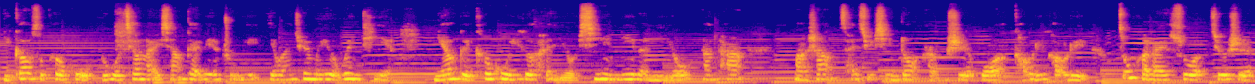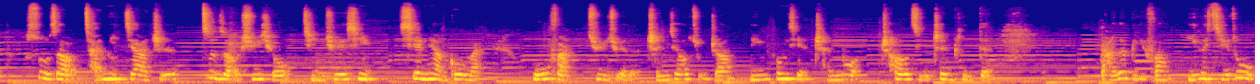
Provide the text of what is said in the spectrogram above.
你告诉客户，如果将来想改变主意，也完全没有问题。你要给客户一个很有吸引力的理由，让他马上采取行动，而不是我考虑考虑。综合来说，就是塑造产品价值，制造需求、紧缺性、限量购买。无法拒绝的成交主张、零风险承诺、超级正品等。打个比方，一个极度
